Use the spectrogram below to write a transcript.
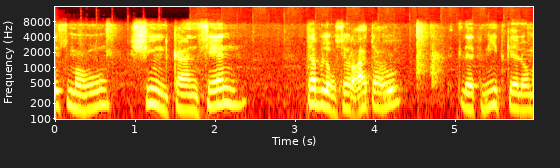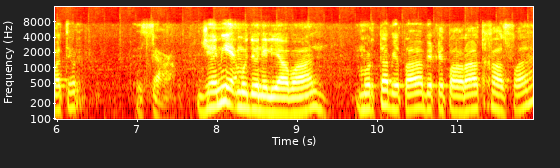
اسمه شينكانسين تبلغ سرعته 300 كيلومتر في الساعة. جميع مدن اليابان مرتبطة بقطارات خاصة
